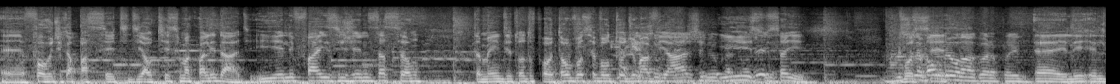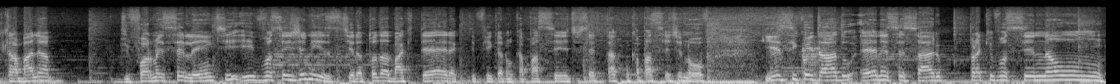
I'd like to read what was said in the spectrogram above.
é, forro de capacete de altíssima qualidade. E ele faz higienização também de todo forro. Então você voltou de uma viagem. você Isso, isso aí. Preciso levar o meu lá agora pra ele. É, ele, ele trabalha de forma excelente e você higieniza, tira toda a bactéria que fica no capacete, você tá com o capacete novo. E esse cuidado é necessário para que você não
